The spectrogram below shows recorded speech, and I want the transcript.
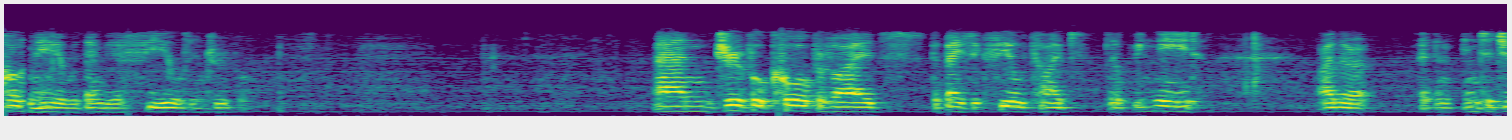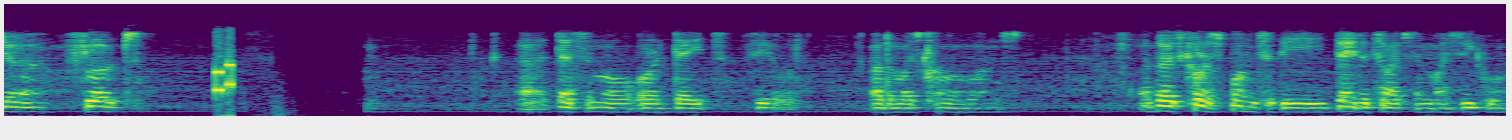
column here would then be a field in Drupal. And Drupal core provides the basic field types that we need, either an integer, float, a decimal, or a date field are the most common ones. And those correspond to the data types in MySQL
